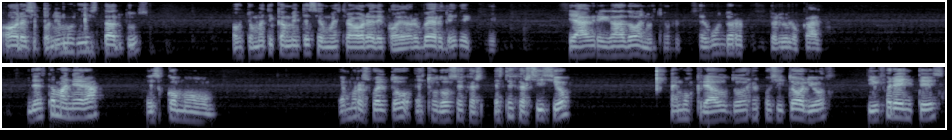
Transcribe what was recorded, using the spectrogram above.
Ahora si ponemos status automáticamente se muestra ahora de color verde de que se ha agregado a nuestro segundo repositorio local. De esta manera es como hemos resuelto estos dos este ejercicio. Hemos creado dos repositorios diferentes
